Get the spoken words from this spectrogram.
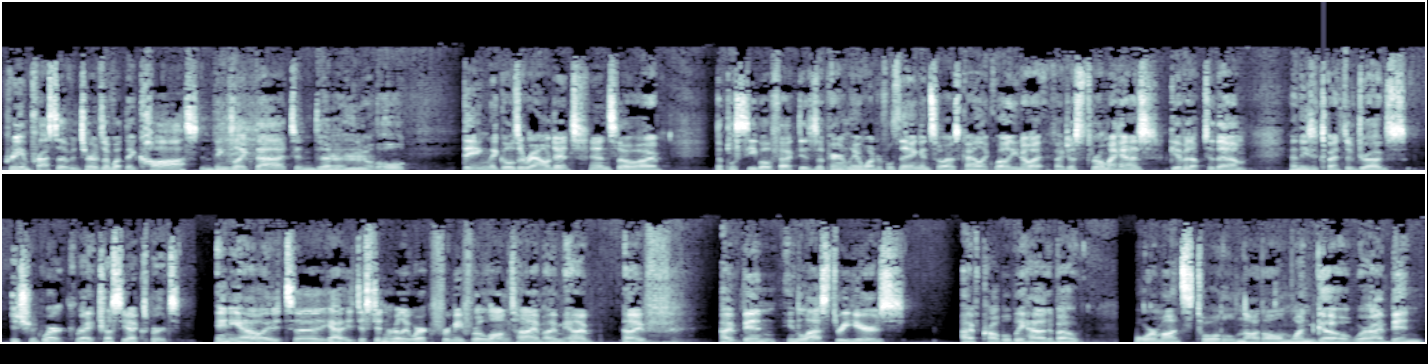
pretty impressive in terms of what they cost and things like that, and uh, you know the whole thing that goes around it, and so I. The placebo effect is apparently a wonderful thing, and so I was kind of like, well, you know what? If I just throw my hands, give it up to them, and these expensive drugs, it should work, right? Trust the experts anyhow, it uh, yeah, it just didn't really work for me for a long time. I mean, I've I've I've been in the last three years. I've probably had about four months total, not all in one go, where I've been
